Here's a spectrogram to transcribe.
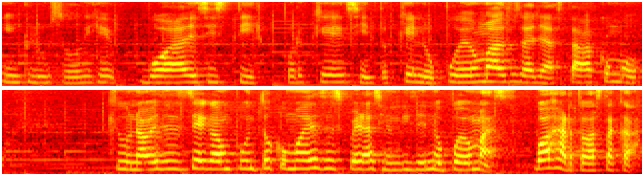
Incluso dije, voy a desistir porque siento que no puedo más, o sea, ya estaba como que una vez llega a un punto como de desesperación, dice, no puedo más, voy a dejar todo hasta acá.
